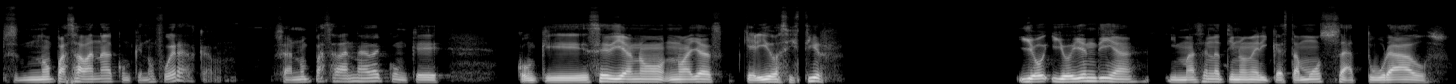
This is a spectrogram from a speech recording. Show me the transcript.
pues, no pasaba nada con que no fueras, cabrón. O sea, no pasaba nada con que, con que ese día no, no hayas querido asistir. Y hoy, y hoy en día, y más en Latinoamérica, estamos saturados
